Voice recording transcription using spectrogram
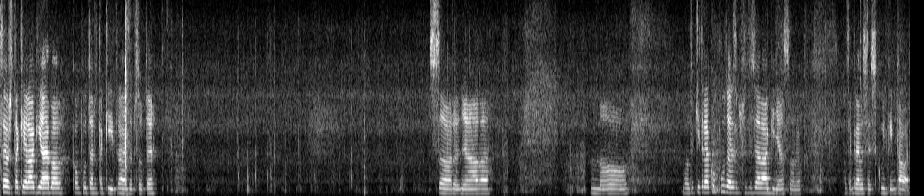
Chcę, że takie lagi, ale mam komputer taki trochę zepsuty. Sorry, nie, ale... No... Mam taki trochę komputer zepsuty za lagi, nie, sorry. A zagramy sobie Squid Game Tower.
